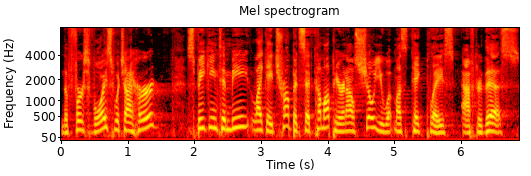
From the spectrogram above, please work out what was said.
The first voice which I heard, speaking to me like a trumpet, said, Come up here, and I'll show you what must take place after this.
